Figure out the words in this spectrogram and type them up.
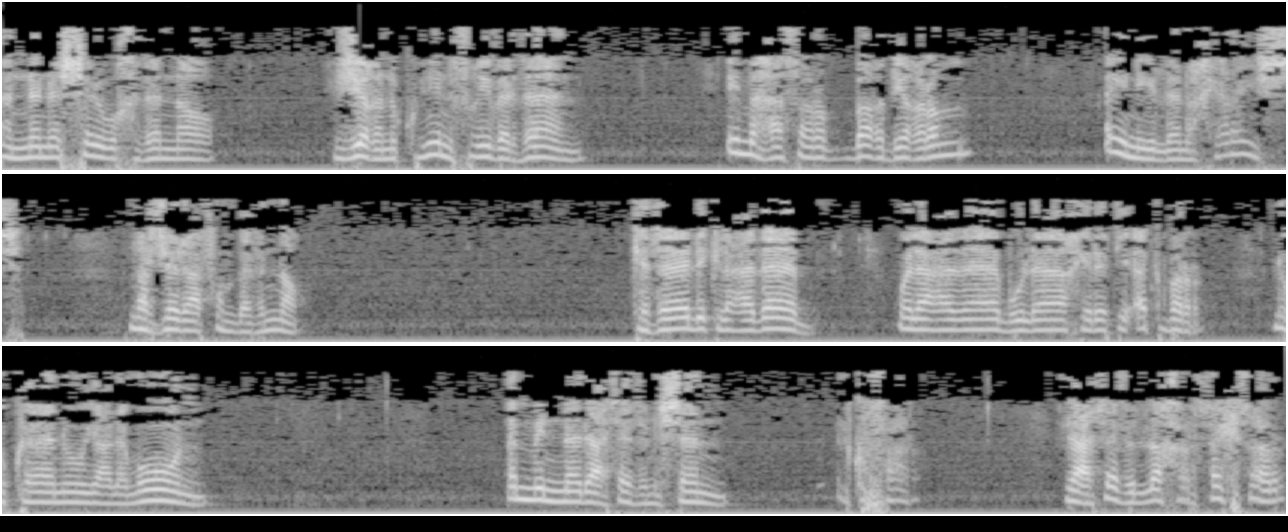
أننا سلو خذنا جغن كنين في بردان. إما هاث رب غدي غرم أين لنا خيريس نرجع عفوا بابنا كذلك العذاب ولا عذاب الآخرة أكبر. لو كانوا يعلمون. أمنا العثاف نسان الكفار. العثاف الآخر فاكثر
